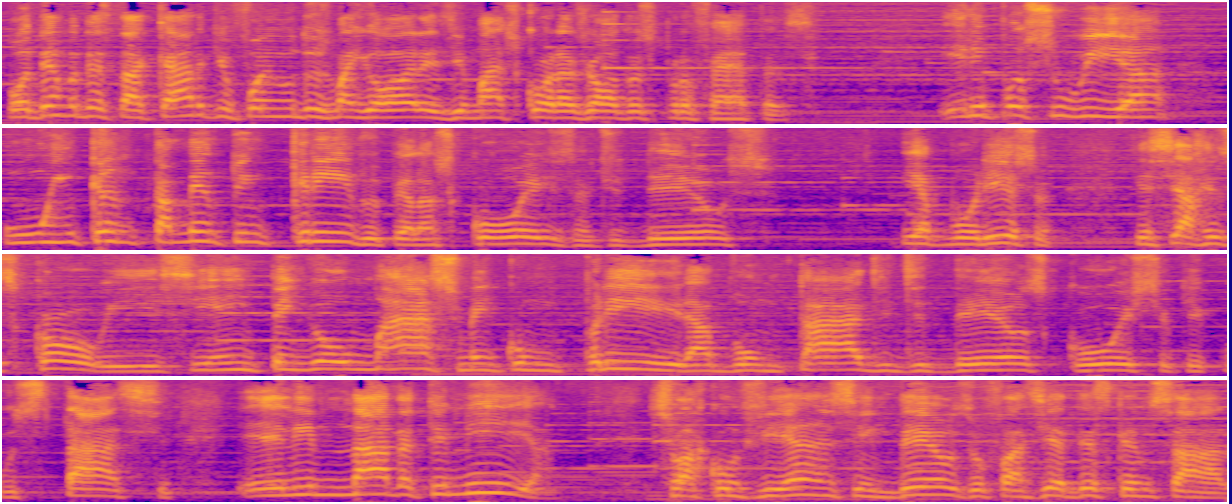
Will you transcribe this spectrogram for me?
podemos destacar que foi um dos maiores e mais corajosos profetas. Ele possuía um encantamento incrível pelas coisas de Deus, e é por isso que se arriscou e se empenhou o máximo em cumprir a vontade de Deus, custe o que custasse. Ele nada temia. Sua confiança em Deus o fazia descansar.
